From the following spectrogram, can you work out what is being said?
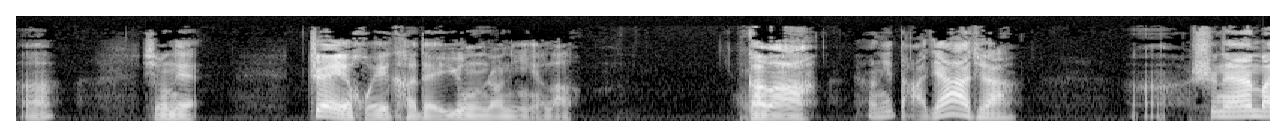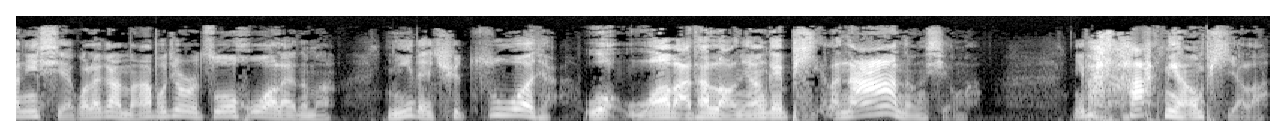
啊，兄弟，这回可得用着你了。干嘛？让你打架去啊？啊，施耐庵把你写过来干嘛？不就是作货来的吗？你得去作去。我我把他老娘给劈了，那能行吗？你把他 娘劈了，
